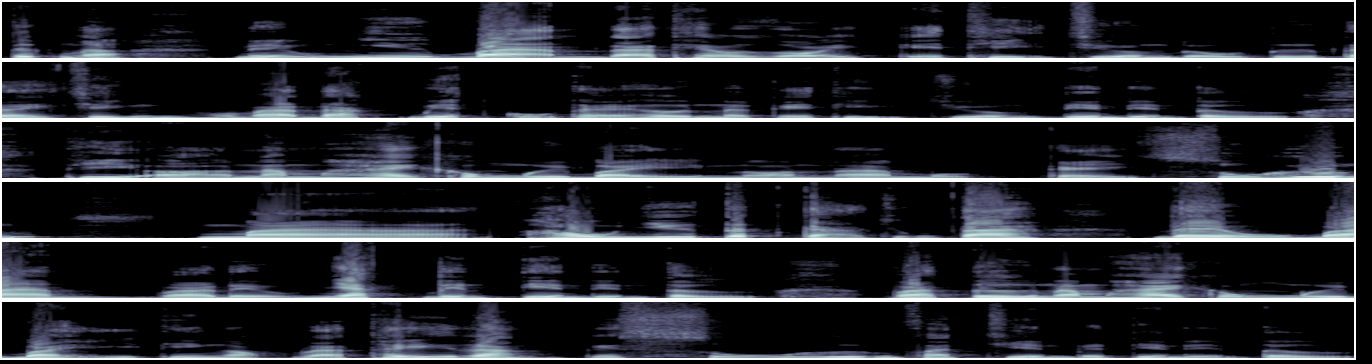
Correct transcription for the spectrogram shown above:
tức là nếu như bạn đã theo dõi cái thị trường đầu tư tài chính và đặc biệt cụ thể hơn là cái thị trường tiền điện tử, thì ở năm 2017 nó là một cái xu hướng mà hầu như tất cả chúng ta đều bàn và đều nhắc đến tiền điện tử. Và từ năm 2017 thì Ngọc đã thấy rằng cái xu hướng phát triển về tiền điện tử,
